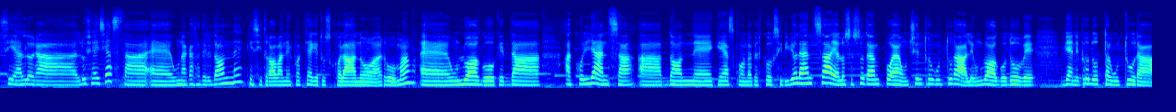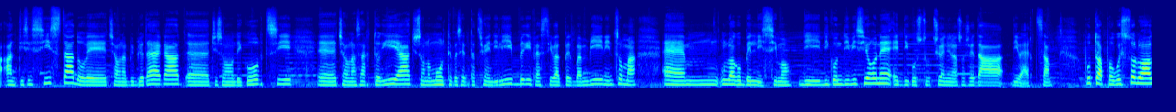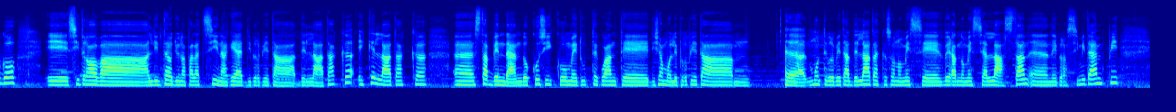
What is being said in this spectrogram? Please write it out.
Sì, allora Lucia di Siesta è una casa delle donne che si trova nel quartiere tuscolano a Roma, è un luogo che dà accoglienza a donne che escono da percorsi di violenza e allo stesso tempo è un centro culturale, un luogo dove viene prodotta cultura antisessista, dove c'è una biblioteca, eh, ci sono dei corsi, eh, c'è una sartoria, ci sono molte presentazioni di libri, festival per bambini, insomma è um, un luogo bellissimo di, di condivisione e di costruzione di una società diversa. Purtroppo questo luogo e si trova all'interno di una palazzina che è di proprietà dell'ATAC e che l'ATAC eh, sta vendendo, così come tutte quante diciamo, le proprietà. Mh, eh, molte proprietà dell'ATAC messe, verranno messe all'asta eh, nei prossimi tempi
